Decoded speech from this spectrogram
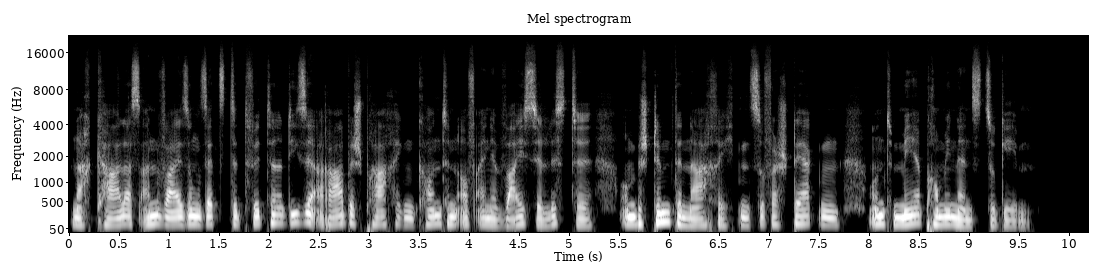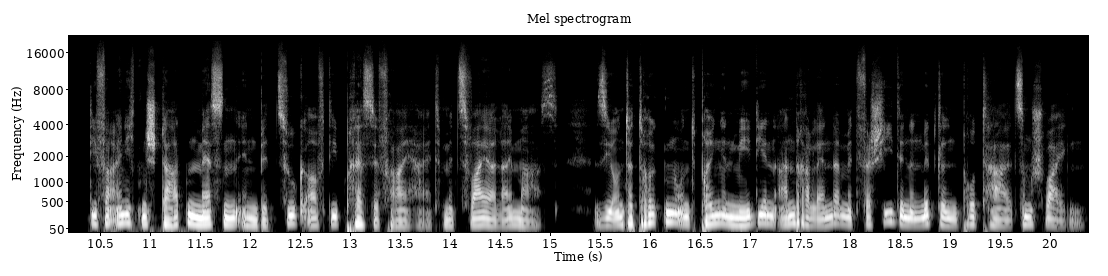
Nach Carlas Anweisung setzte Twitter diese arabischsprachigen Konten auf eine weiße Liste, um bestimmte Nachrichten zu verstärken und mehr Prominenz zu geben. Die Vereinigten Staaten messen in Bezug auf die Pressefreiheit mit zweierlei Maß. Sie unterdrücken und bringen Medien anderer Länder mit verschiedenen Mitteln brutal zum Schweigen.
